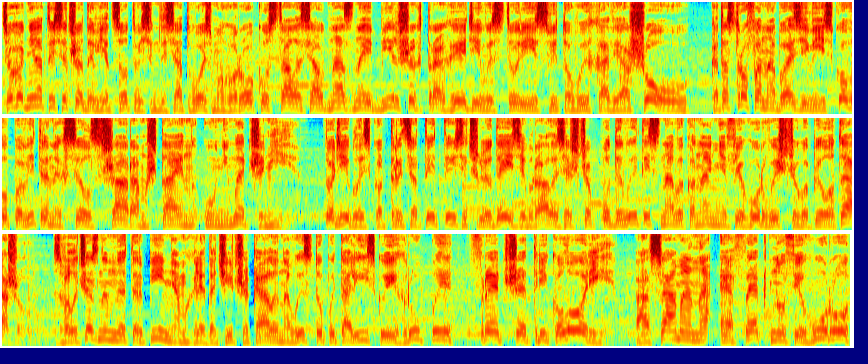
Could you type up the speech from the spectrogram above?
Цього дня 1988 року сталася одна з найбільших трагедій в історії світових авіашоу катастрофа на базі військово-повітряних сил США Рамштайн у Німеччині. Тоді близько 30 тисяч людей зібралися, щоб подивитись на виконання фігур вищого пілотажу. З величезним нетерпінням глядачі чекали на виступ італійської групи Фредче Тріколорі, а саме на ефектну фігуру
